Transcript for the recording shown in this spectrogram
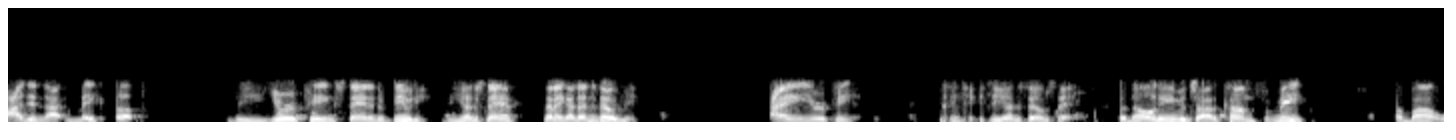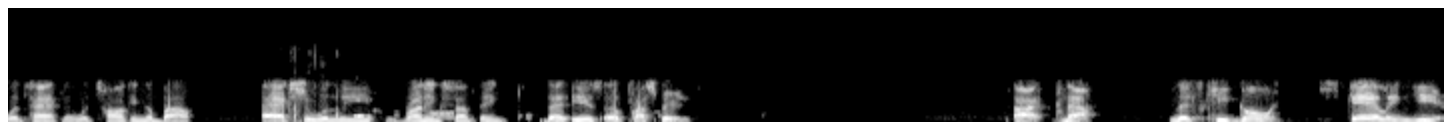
I did not make up the European standard of beauty. Do you understand? That ain't got nothing to do with me. I ain't European. Do you understand what I'm saying? So don't even try to come for me about what's happening. We're talking about actually running something that is of prosperity. All right, now let's keep going. Scaling year.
